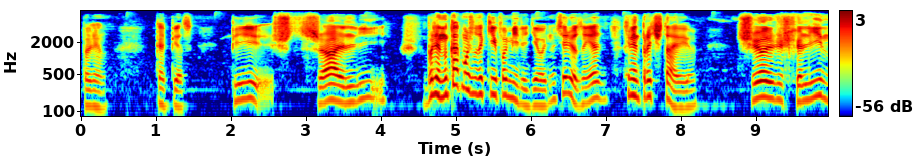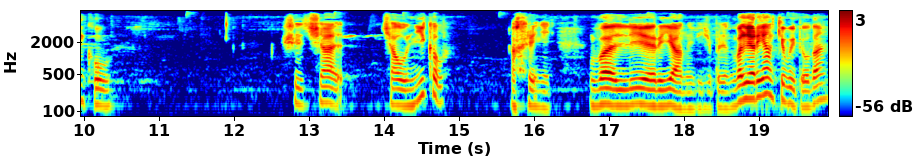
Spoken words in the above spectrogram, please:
Блин, капец. Пишали. Блин, ну как можно такие фамилии делать? Ну серьезно, я хрен прочитаю ее. Шалинков. Шича... Чалников? Охренеть. Валерьянович, блин. Валерьянки выпил, да?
